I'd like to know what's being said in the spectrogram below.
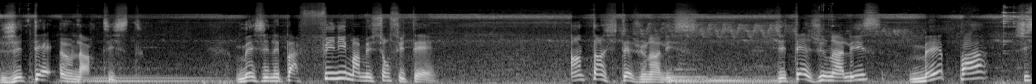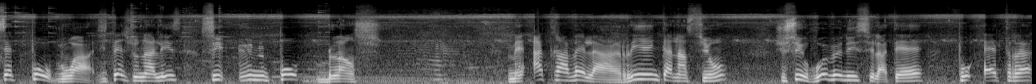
j'étais un artiste. Mais je n'ai pas fini ma mission sur Terre. En temps, j'étais journaliste. J'étais journaliste, mais pas sur cette peau noire. J'étais journaliste sur une peau blanche. Mais à travers la réincarnation, je suis revenu sur la Terre pour être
